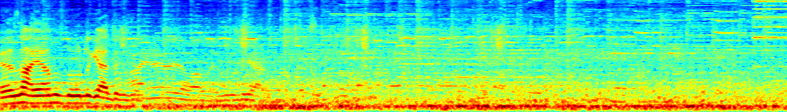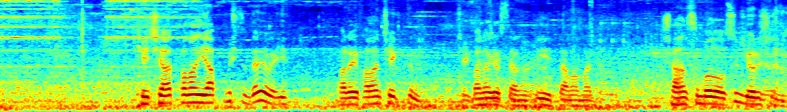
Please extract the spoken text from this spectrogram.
En azından ayağımız doğru geldi bugün. Aynen öyle vallahi. Vurdu yani. Keşihat falan yapmıştın değil mi? İlk parayı falan çektin. Çektim, Bana gösterdin. İyi tamam hadi. Şansın bol olsun. Görüşürüz.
